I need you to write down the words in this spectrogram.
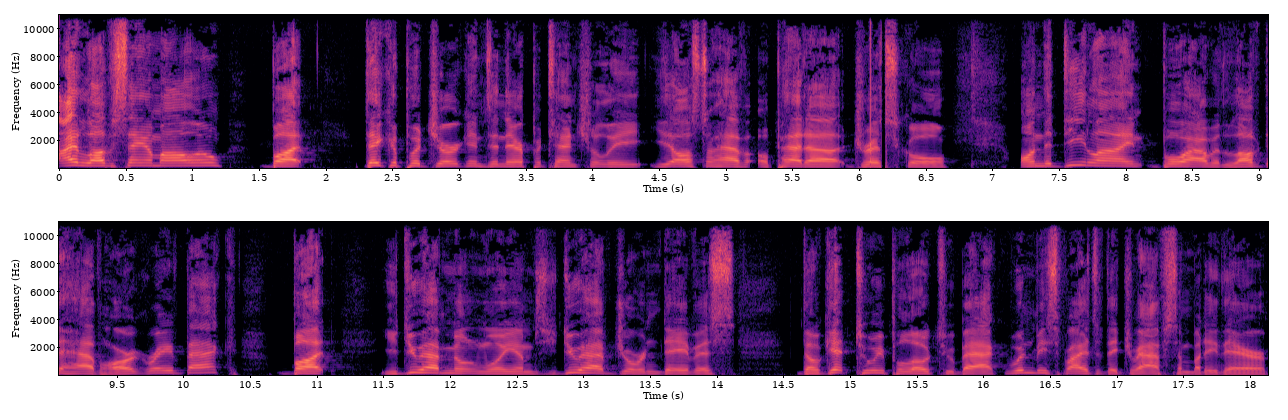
I love Seumalo, but they could put Jurgens in there potentially. You also have Opeta, Driscoll. On the D line, boy, I would love to have Hargrave back, but you do have Milton Williams, you do have Jordan Davis. They'll get Tuipulotu back. Wouldn't be surprised if they draft somebody there.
